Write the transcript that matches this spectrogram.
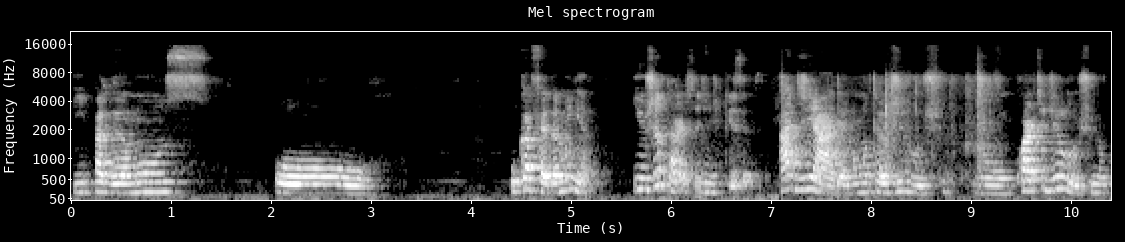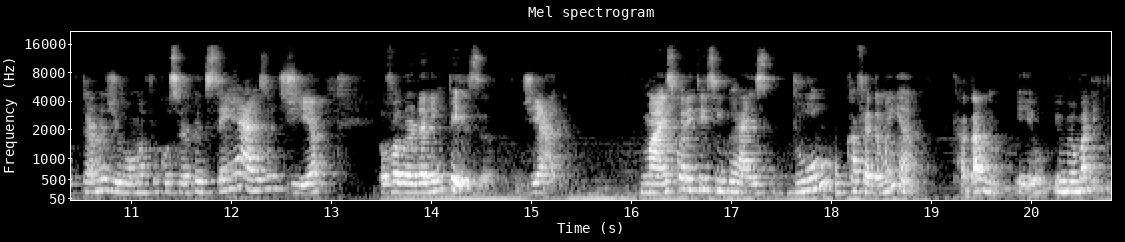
e pagamos o, o café da manhã e o jantar, se a gente quisesse. A diária num hotel de luxo, no quarto de luxo, no Termas de Roma, ficou cerca de 100 reais o dia o valor da limpeza diária. Mais 45 reais do café da manhã, cada um, eu e o meu marido.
